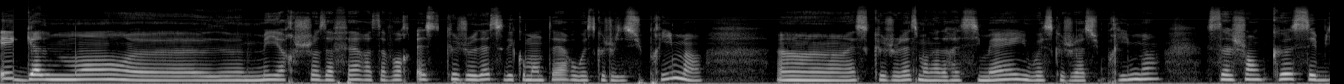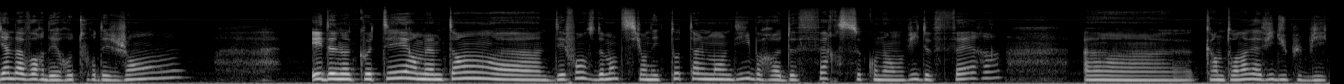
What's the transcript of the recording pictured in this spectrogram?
également euh, meilleure chose à faire, à savoir est-ce que je laisse les commentaires ou est-ce que je les supprime euh, Est-ce que je laisse mon adresse email ou est-ce que je la supprime Sachant que c'est bien d'avoir des retours des gens. Et de notre côté, en même temps, euh, des fois on se demande si on est totalement libre de faire ce qu'on a envie de faire. Euh, quand on a l'avis du public,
